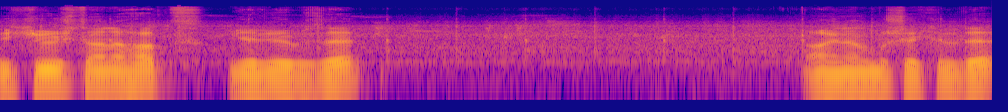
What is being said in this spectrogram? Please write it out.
2-3 tane hat geliyor bize. Aynen bu şekilde.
